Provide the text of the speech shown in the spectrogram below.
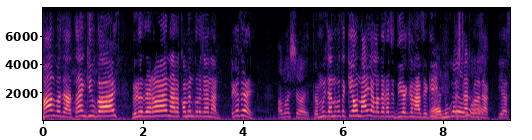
মাল বাজার। থ্যাংক ইউ গাইস ভিডিও দেখান আর কমেন্ট করে জানান। ঠিক আছে? অবশ্যই। তো মুই জানব তো কেউ নাই আলাদা দেখা যাচ্ছে দুই একজন আছে কি? হ্যাঁ, স্টার্ট করা যাক। ইয়েস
